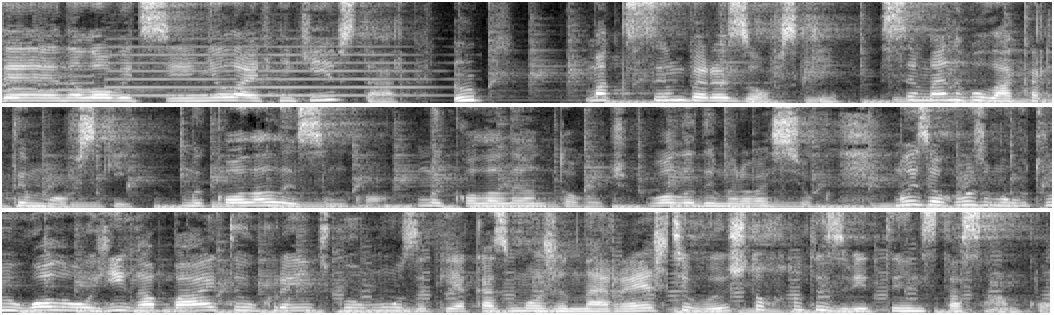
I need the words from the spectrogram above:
де не ловить ні лайф, ні Київстар. Упс. Максим Березовський, Семен Гулак Артемовський, Микола Лисенко, Микола Леонтович, Володимир Васюк. Ми загрузимо в твою голову гігабайти української музики, яка зможе нарешті виштовхнути звідти інстасамку.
